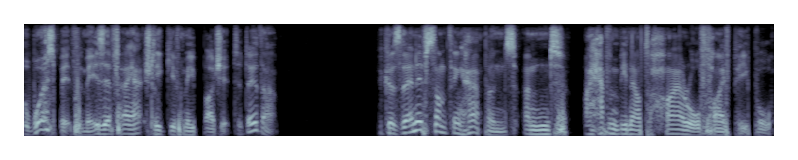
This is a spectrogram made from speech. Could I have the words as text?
the worst bit for me is if they actually give me budget to do that. Because then if something happens and I haven't been able to hire all five people,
